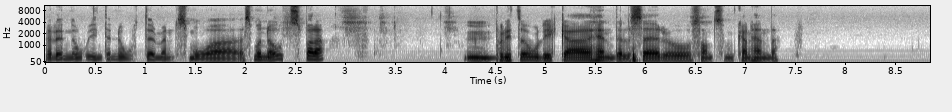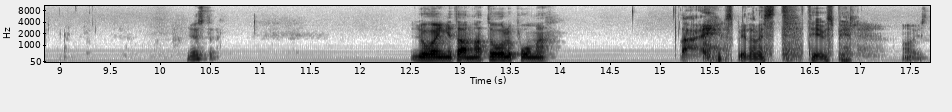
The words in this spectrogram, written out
Eller no, inte noter men små, små notes bara Mm. på lite olika händelser och sånt som kan hända. Just det. Du har inget annat du håller på med? Nej, jag spelar mest tv-spel. Ja, just.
